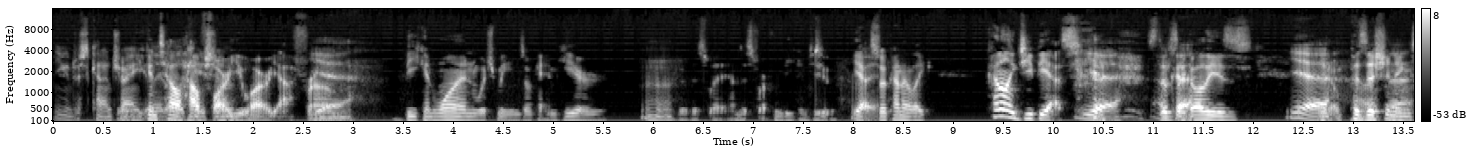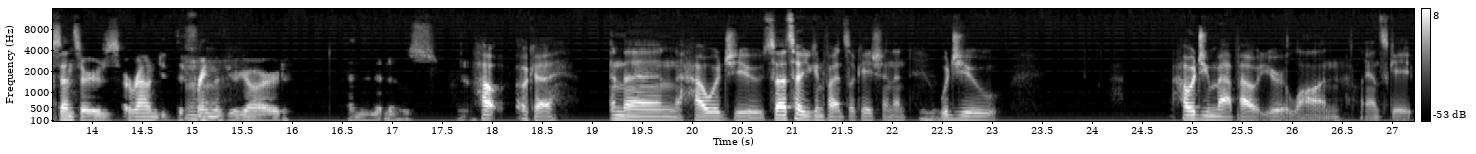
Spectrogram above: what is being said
You can just kind of try you can tell how far you are yeah from Yeah. beacon one which means okay i'm here hmm go this way i'm this far from beacon two yeah Right. so kind of like kind of like gps Yeah. so there's like all these Yeah. you know positioning like sensors around the frame Mhm. of your yard and then it knows you know, How okay, and then how would you? So that's how you can find its location. Then Mhm. would you? How would you map out your lawn landscape?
